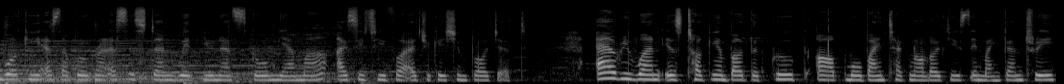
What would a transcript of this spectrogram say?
working as a program assistant with UNESCO Myanmar ICT for Education project. Everyone is talking about the growth of mobile technologies in my country,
